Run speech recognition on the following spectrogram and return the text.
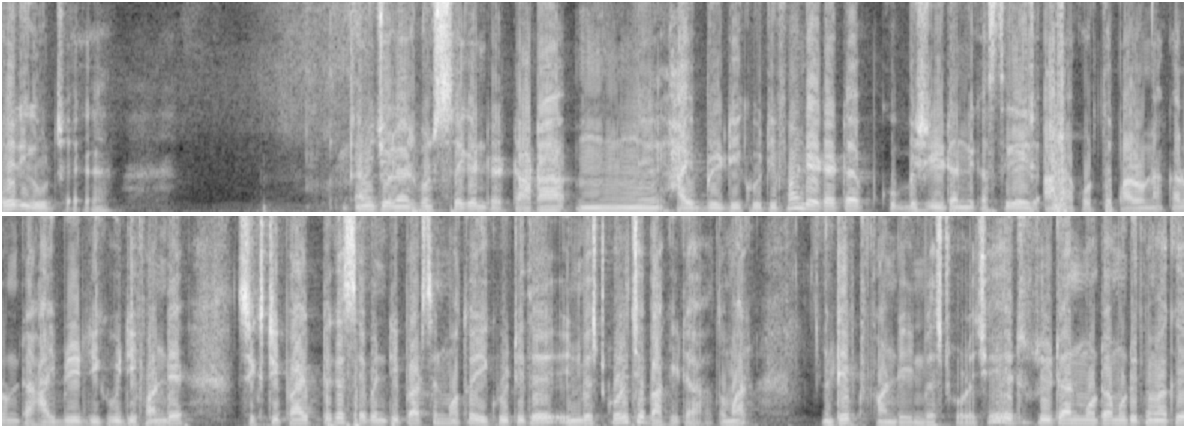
ভেরি গুড জায়গা। আমি চলে আসব second Tata hybrid equity fund এটা একটা খুব বেশি রিটার্নের কাছ থেকে আশা করতে পারো না, কারণ এটা হাইব্রিড ইকুইটি ফান্ডে সিক্সটি ফাইভ থেকে সেভেন্টি পার্সেন্ট মতো ইকুইটিতে ইনভেস্ট করেছে, বাকিটা তোমার ডেপ্ট ফান্ডে ইনভেস্ট করেছে। এর রিটার্ন মোটামুটি তোমাকে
